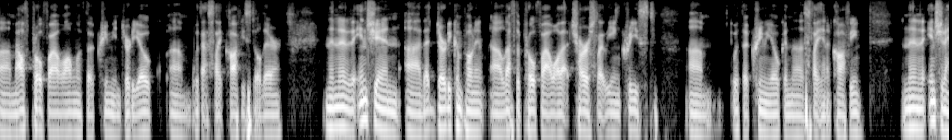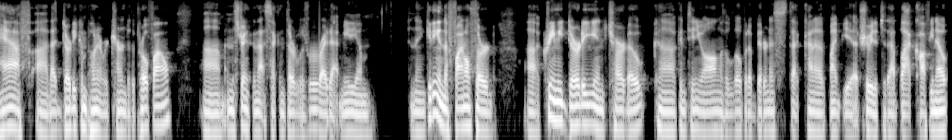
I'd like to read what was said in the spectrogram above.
uh, mouth profile along with the creamy and dirty oak um, with that slight coffee still there. And then at an inch in, uh, that dirty component uh, left the profile while that char slightly increased um, with the creamy oak and the slight hint of coffee. And then an inch and a half, uh, that dirty component returned to the profile. Um, and the strength in that second third was right at medium. And then getting in the final third, uh, creamy, dirty, and charred oak uh, continue on with a little bit of bitterness that kind of might be attributed to that black coffee note.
